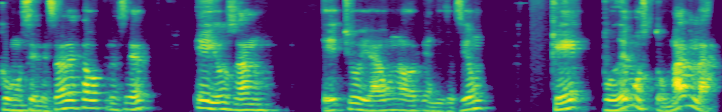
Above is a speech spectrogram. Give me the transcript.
como se les ha dejado crecer, ellos han hecho ya una organización que podemos tomarla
